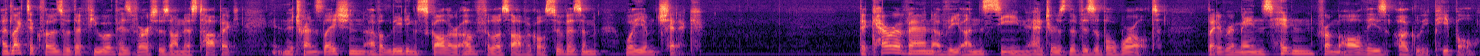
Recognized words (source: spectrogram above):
I'd like to close with a few of his verses on this topic in the translation of a leading scholar of philosophical Sufism, William Chittick. The caravan of the unseen enters the visible world, but it remains hidden from all these ugly people.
